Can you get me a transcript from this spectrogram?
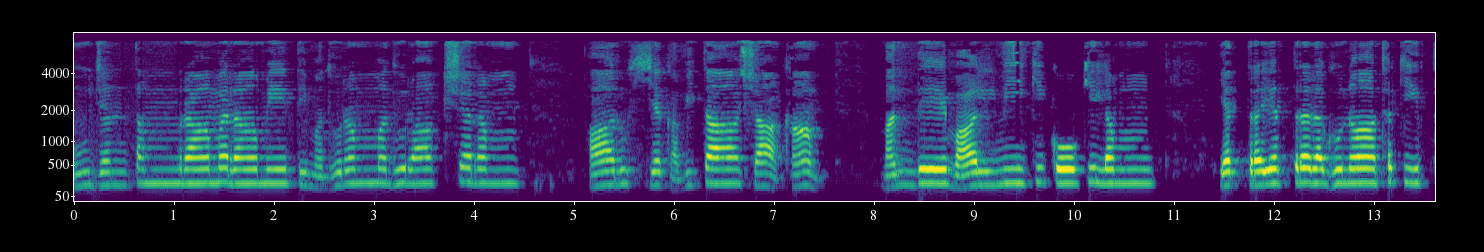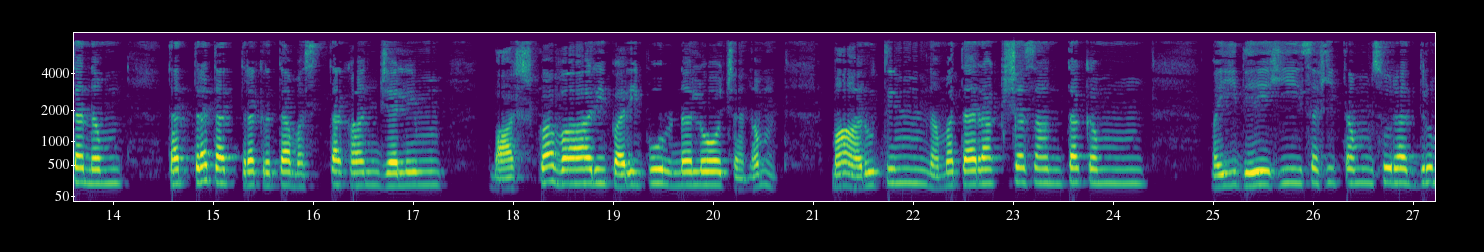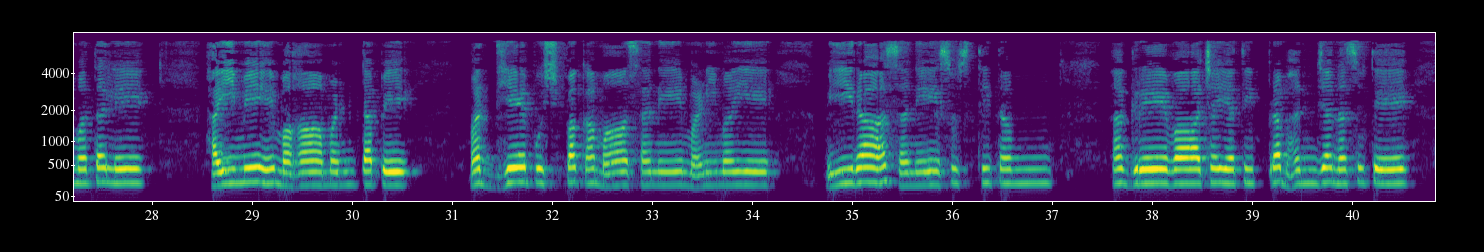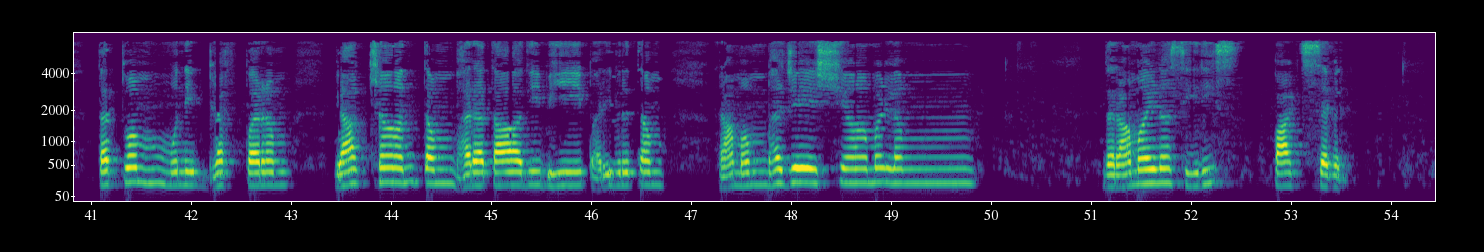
कूजन्तम् राम रामेति मधुरम् मधुराक्षरम्। आरुह्य कविता शाखाम्। वन्दे वाल्मीकिकोकिलम् यत्र यत्र रघुनाथकीर्तनम् तत्र तत्र कृतमस्तकाञ्जलिम्। बाष्पवारि परिपूर्णलोचनम्। मारुतिम् नमत राक्षसान्तकम्। वैदेही सहितम् सुरद्रुमतले हैमे महामण्टपे मध्ये पुष्पकमासने मणिमये वीरासने सुस्थितम् अग्रे वाचयति प्रभञ्जनसुते तत्त्वम् मुनिभ्यः परम् व्याख्यान्तम् भरतादिभिः परिवृतम् रामम् भजे श्यामलम्। The Ramayana series, part 7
